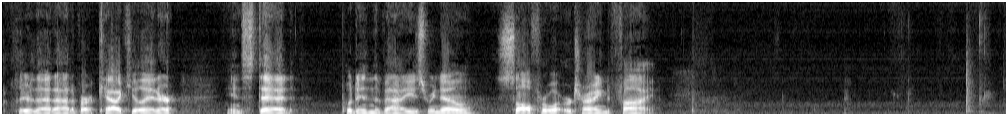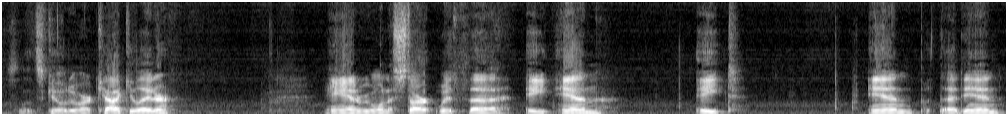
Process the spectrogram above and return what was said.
Clear that out of our calculator. Instead, put in the values we know, solve for what we're trying to find. So let's go to our calculator. And we want to start with uh, 8n, 8n, put that in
